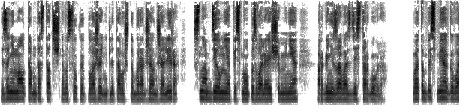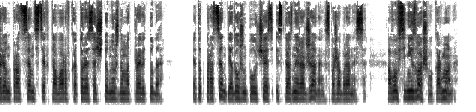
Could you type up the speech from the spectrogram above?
и занимал там достаточно высокое положение для того, чтобы Раджан Джалира снабдил меня письмом, позволяющим мне организовать здесь торговлю. В этом письме оговорен процент с тех товаров, которые я сочту нужным отправить туда. Этот процент я должен получать из казны Раджана, госпожа баронесса, а вовсе не из вашего кармана».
